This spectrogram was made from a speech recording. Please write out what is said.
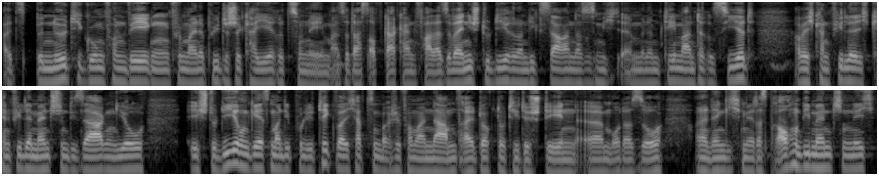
als Benötigung von Wegen für meine politische Karriere zu nehmen. Also das auf gar keinen Fall. Also wenn ich studiere, dann liegt es daran, dass es mich ähm, mit einem Thema interessiert. Aber ich kann viele, ich kenne viele Menschen, die sagen, yo, ich studiere und gehe jetzt mal in die Politik, weil ich habe zum Beispiel vor meinem Namen drei Doktortitel stehen ähm, oder so. Und dann denke ich mir, das brauchen die Menschen nicht.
